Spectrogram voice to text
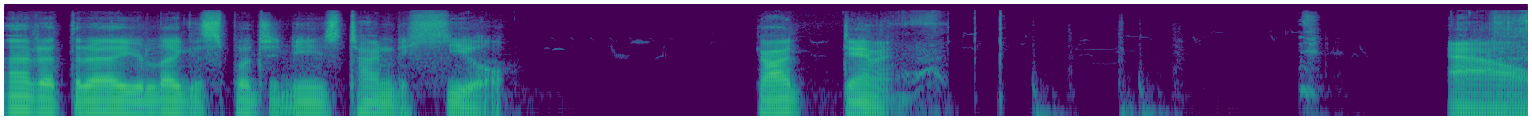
Da, da, da, your leg is split. It needs time to heal. God damn it. Ow.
